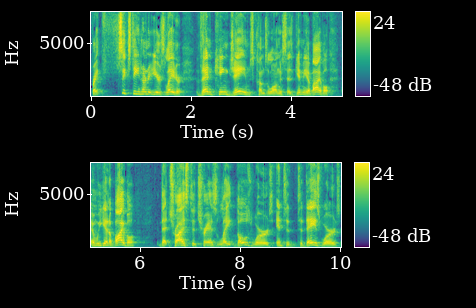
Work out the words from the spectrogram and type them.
right? 1600 years later, then King James comes along and says, Give me a Bible, and we get a Bible that tries to translate those words into today's words,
